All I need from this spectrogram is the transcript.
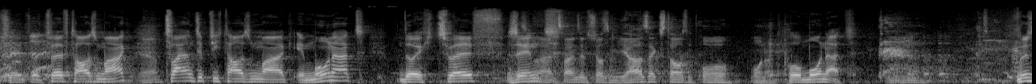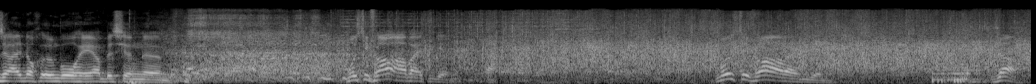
sind äh, 12.000 Mark. 72.000 Mark im Monat durch 12 sind 72.000 im Jahr, 6.000 pro Monat. pro Monat. Müssen Sie halt noch irgendwo her ein bisschen. Ähm, muss die Frau arbeiten gehen. Ja. Muss die Frau arbeiten gehen. So.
